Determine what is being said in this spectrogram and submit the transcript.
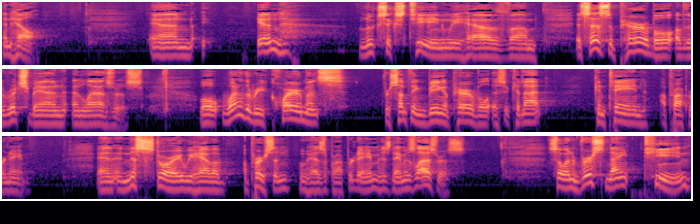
and hell. And in Luke 16, we have, um, it says the parable of the rich man and Lazarus. Well, one of the requirements for something being a parable is it cannot contain a proper name. And in this story, we have a, a person who has a proper name. His name is Lazarus. So in verse 19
